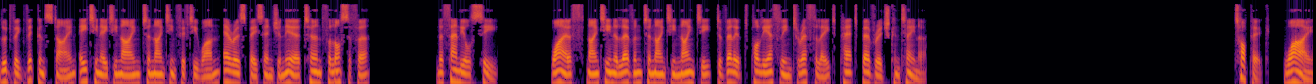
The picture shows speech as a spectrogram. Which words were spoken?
Ludwig Wittgenstein (1889–1951), aerospace engineer turned philosopher. Nathaniel C. Wyeth (1911–1990) developed polyethylene terephthalate (PET) beverage container. Topic Y.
